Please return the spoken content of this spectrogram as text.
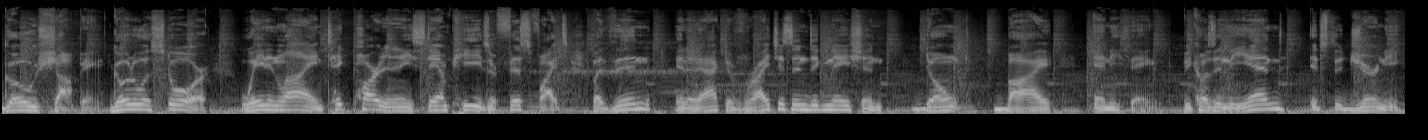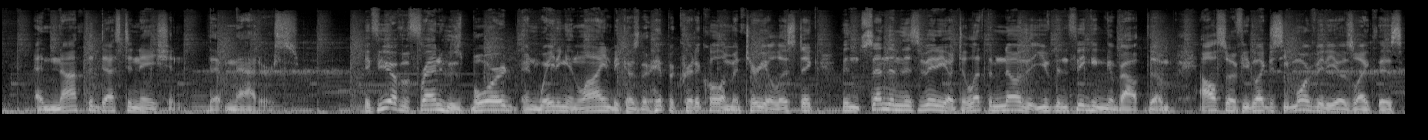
Go shopping. Go to a store. Wait in line. Take part in any stampedes or fistfights. But then, in an act of righteous indignation, don't buy anything. Because in the end, it's the journey and not the destination that matters. If you have a friend who's bored and waiting in line because they're hypocritical and materialistic, then send them this video to let them know that you've been thinking about them. Also, if you'd like to see more videos like this,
